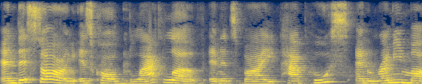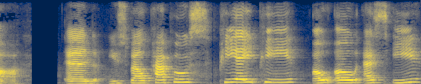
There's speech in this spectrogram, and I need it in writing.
And this song is called Black Love, and it's by Papoose and Remy Ma. And you spell Papoose P A P O O S E,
